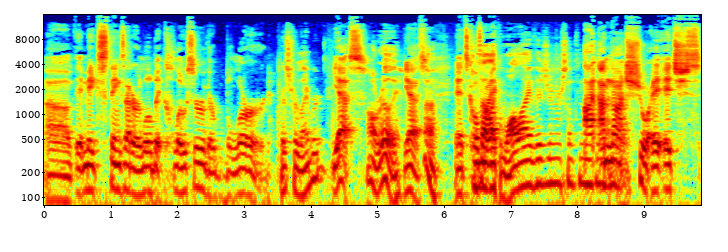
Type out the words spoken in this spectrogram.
Uh, it makes things that are a little bit closer, they're blurred. Christopher Lambert? Yes. Oh, really? Yes. Huh. And it's called Is that my- like walleye vision or something? Like I, that? I'm not sure. It, it's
